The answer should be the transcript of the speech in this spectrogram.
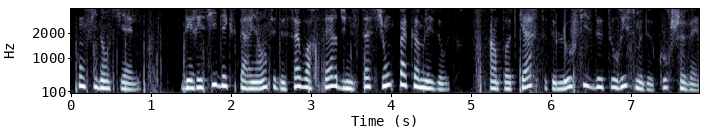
confidentiel. Des récits d'expérience et de savoir-faire d'une station pas comme les autres. Un podcast de l'Office de tourisme de Courchevel.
